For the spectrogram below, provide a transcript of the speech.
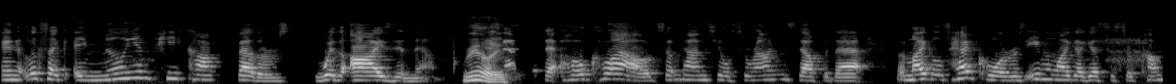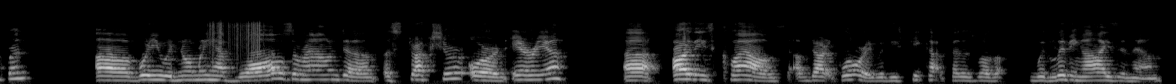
And it looks like a million peacock feathers with eyes in them. Really? That whole cloud, sometimes he'll surround himself with that. But Michael's headquarters, even like I guess the circumference of where you would normally have walls around uh, a structure or an area, uh, are these clouds of dark glory with these peacock feathers with, with living eyes in them.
